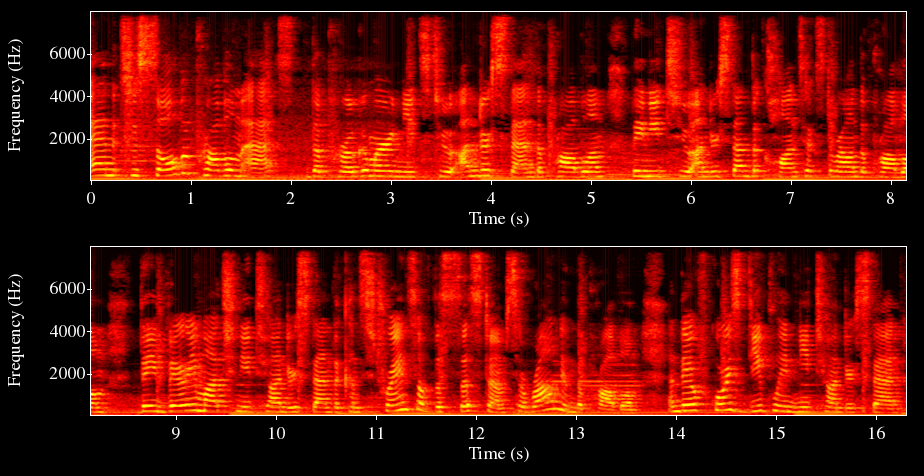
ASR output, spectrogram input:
And to solve a problem X, the programmer needs to understand the problem, they need to understand the context around the problem, they very much need to understand the constraints of the system surrounding the problem, and they of course deeply need to understand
